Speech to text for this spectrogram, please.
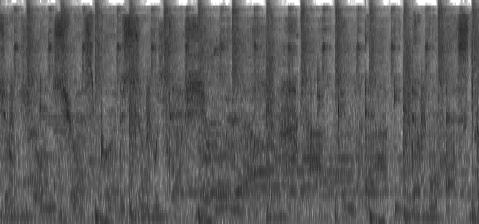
Shorty show interest, put it to a test, show me love. I can L-E-double-S, don't compare you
